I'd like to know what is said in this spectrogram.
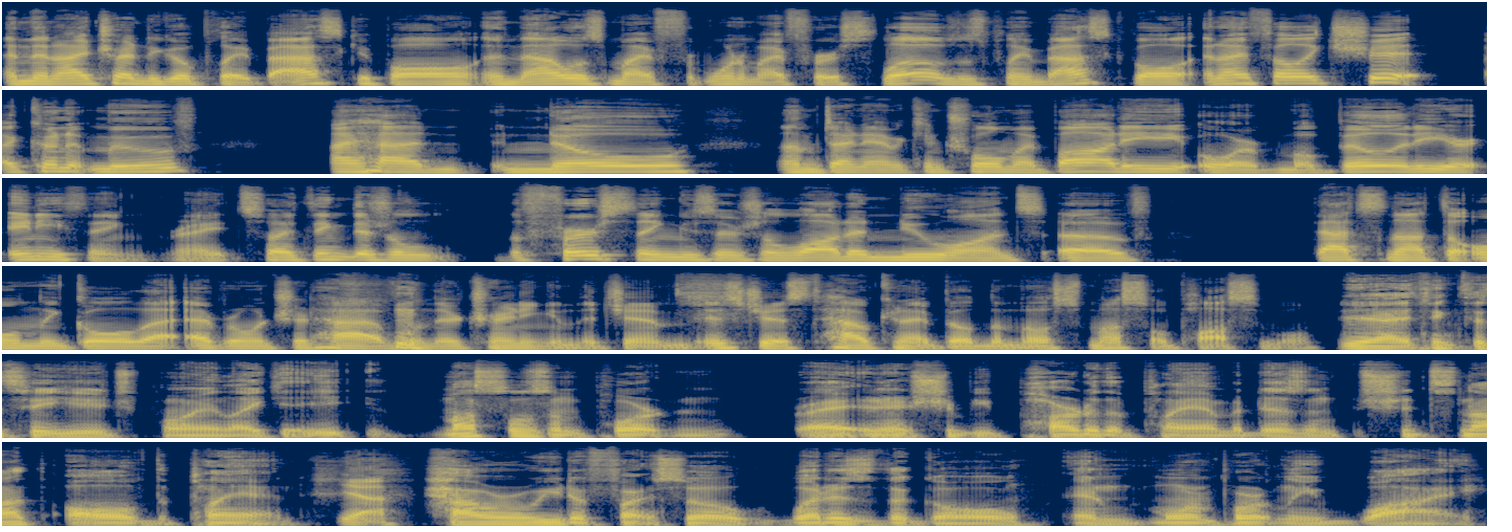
And then I tried to go play basketball, and that was my one of my first loves was playing basketball. And I felt like shit. I couldn't move. I had no um, dynamic control of my body or mobility or anything, right? So I think there's a the first thing is there's a lot of nuance of that's not the only goal that everyone should have when they're training in the gym. It's just how can I build the most muscle possible? Yeah, I think that's a huge point. Like muscle is important, right? And it should be part of the plan, but doesn't it's not all of the plan. Yeah. How are we to find so what is the goal? And more importantly, why?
